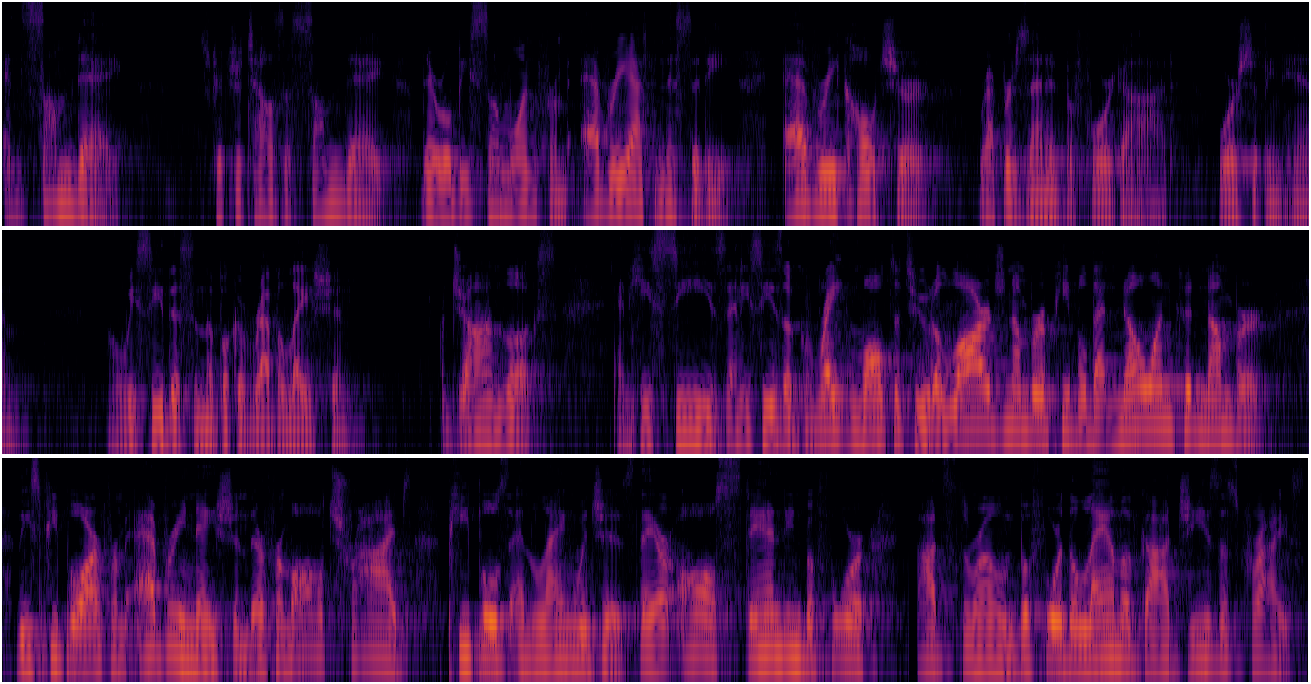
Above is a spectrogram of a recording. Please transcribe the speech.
And someday, Scripture tells us someday, there will be someone from every ethnicity, every culture represented before God, worshiping Him. Oh, we see this in the book of Revelation. John looks and he sees and he sees a great multitude, a large number of people that no one could number. These people are from every nation. They're from all tribes, peoples, and languages. They are all standing before God's throne, before the Lamb of God, Jesus Christ.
